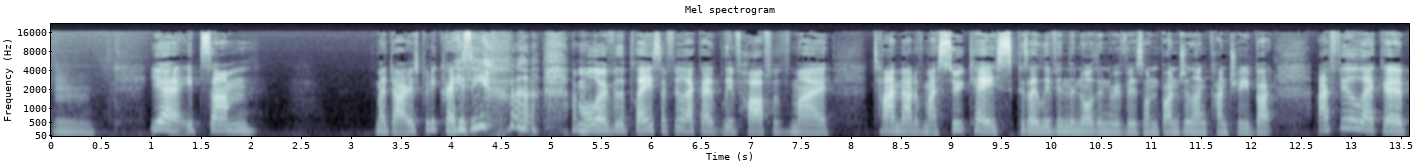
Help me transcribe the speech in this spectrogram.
Mm. Yeah, it's um my diary is pretty crazy. I'm all over the place. I feel like I live half of my time out of my suitcase because I live in the Northern Rivers on Bundjalung country, but I feel like a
